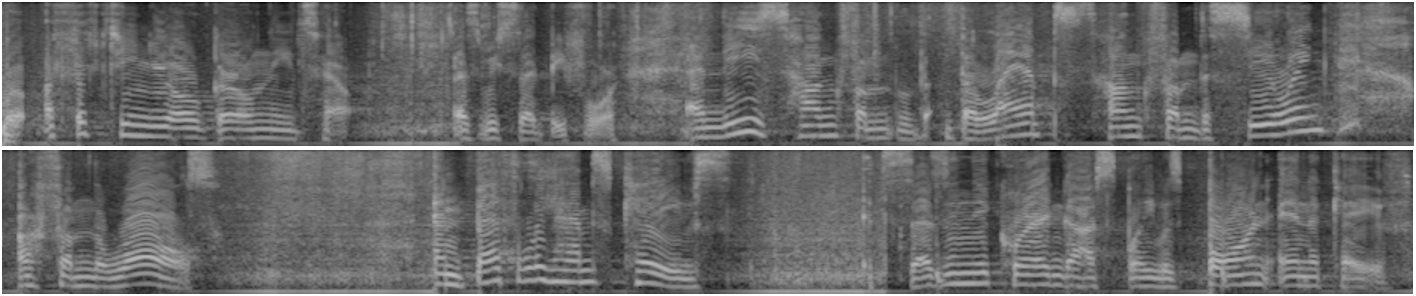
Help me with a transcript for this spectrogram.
Well, a 15-year-old girl needs help, as we said before. And these hung from the lamps, hung from the ceiling, or from the walls. And Bethlehem's caves, it says in the Aquarian Gospel, he was born in a cave.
